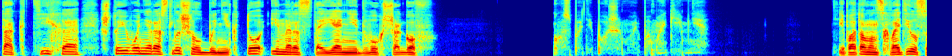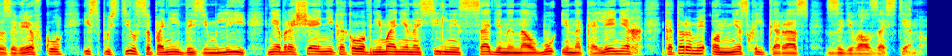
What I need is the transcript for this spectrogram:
так тихо, что его не расслышал бы никто и на расстоянии двух шагов. «Господи, Боже мой, помоги мне!» И потом он схватился за веревку и спустился по ней до земли, не обращая никакого внимания на сильные ссадины на лбу и на коленях, которыми он несколько раз задевал за стену.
